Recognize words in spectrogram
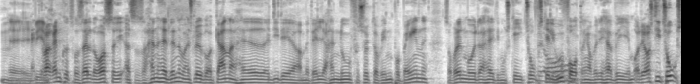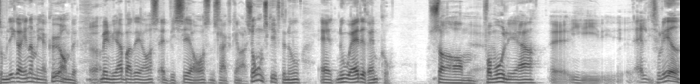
Mm. Øh, Men det var Remco trods alt også, ikke? altså så han havde landevejsløbet, og Garner havde de der medaljer, han nu forsøgte at vinde på bane, så på den måde, der havde de måske to forskellige Jo. udfordringer ved det her VM, og det er også de to, som ligger og ender med at køre om det, ja. men vi er bare der også, at vi ser også en slags generationsskifte nu, at nu er det Remco, som ja. formodentlig er øh, i, i alt isoleret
